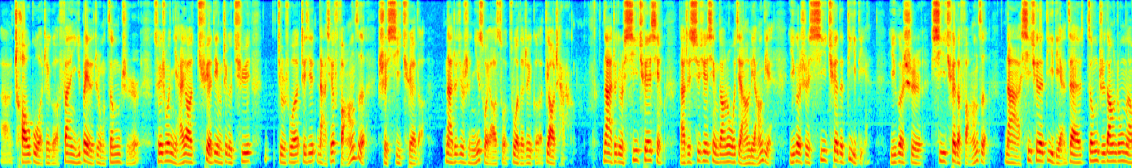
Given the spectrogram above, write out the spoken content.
啊，超过这个翻一倍的这种增值，所以说你还要确定这个区，就是说这些哪些房子是稀缺的，那这就是你所要所做的这个调查，那这就是稀缺性。那这稀缺性当中，我讲了两点，一个是稀缺的地点，一个是稀缺的房子。那稀缺的地点在增值当中呢，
